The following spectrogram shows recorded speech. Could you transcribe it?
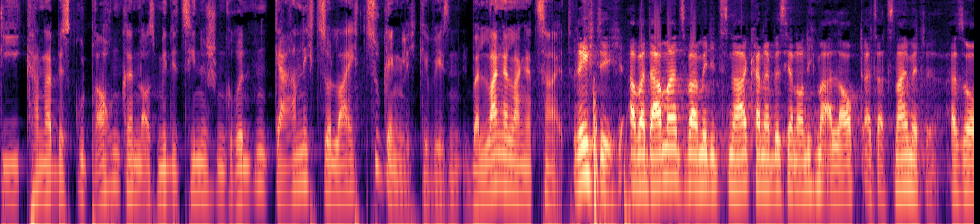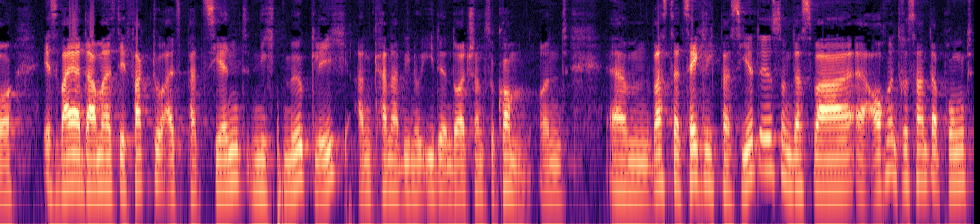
die Cannabis gut brauchen können aus medizinischen Gründen, gar nicht so leicht zugänglich gewesen über lange, lange Zeit. Richtig, aber damals war Medizinalcannabis ja noch nicht mal erlaubt als Arzneimittel. Also es war ja damals de facto als Patient nicht möglich, an Cannabinoide in Deutschland zu kommen. Und ähm, was tatsächlich passiert ist, und das war äh, auch ein interessanter Punkt,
